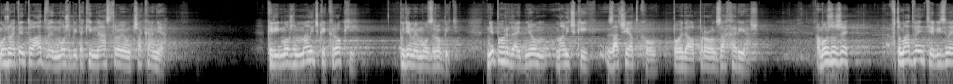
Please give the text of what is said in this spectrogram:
Možno aj tento advent môže byť takým nástrojom čakania, kedy možno maličké kroky budeme môcť robiť. Nepohrdaj dňom maličkých začiatkov, povedal prorok Zachariáš. A možno, že v tom advente by sme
